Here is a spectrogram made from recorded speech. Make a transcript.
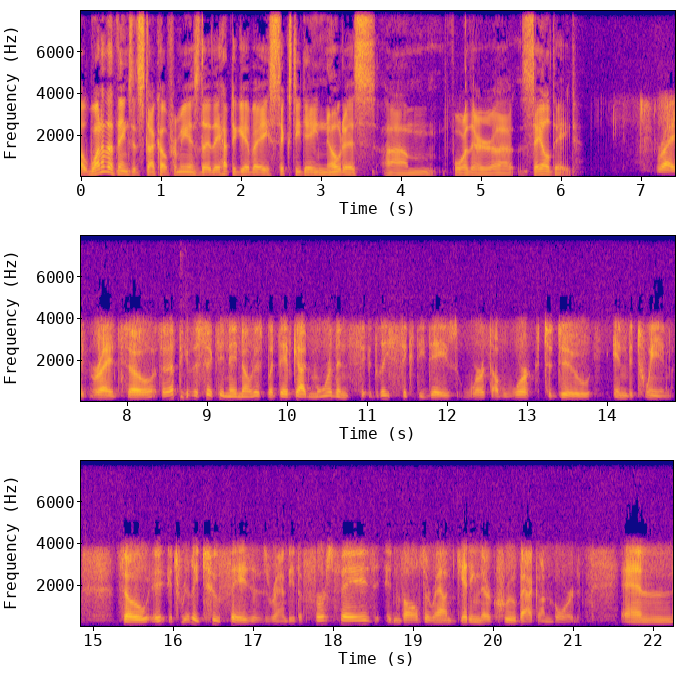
Uh, one of the things that stuck out for me is that they have to give a sixty day notice um, for their uh, sail date. Right, right. So, so they have to give the 60 day notice, but they've got more than at least 60 days worth of work to do in between. So it, it's really two phases, Randy. The first phase involves around getting their crew back on board. And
